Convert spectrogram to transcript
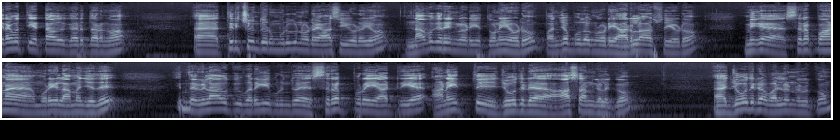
இருபத்தி எட்டாவது கருத்தரங்கம் திருச்செந்தூர் முருகனுடைய ஆசையோடையும் நவகிரகங்களுடைய துணையோடும் பஞ்சபூதங்களுடைய அருளாசையோடும் மிக சிறப்பான முறையில் அமைஞ்சது. இந்த விழாவுக்கு வருகை புரிந்த சிறப்புரை ஆற்றிய அனைத்து ஜோதிட ஆசான்களுக்கும் ஜோதிட வல்லுநர்களுக்கும்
